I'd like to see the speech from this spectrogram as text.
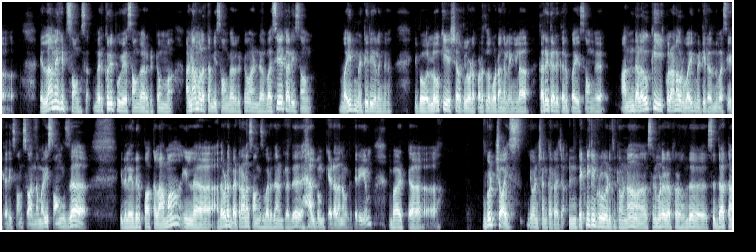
uh, எல்லாமே ஹிட் சாங்ஸ் மெர்க்குரி பூவே சாங்காக இருக்கட்டும் அண்ணாமலை தம்பி சாங்காக இருக்கட்டும் அண்ட் வசியகாரி சாங் வைப் மெட்டீரியலுங்க இப்போ லோகேஷ் அவர்களோட படத்தில் போட்டாங்க இல்லைங்களா? கரு கரு கருப்பாய் சாங்கு அந்த அளவுக்கு ஈக்குவலான ஒரு வைப் மெட்டீரியல் வந்து வசியக்கரி சாங் ஸோ அந்த மாதிரி சாங்ஸை இதில் எதிர்பார்க்கலாமா? இல்லை அதோட பெட்டரான சாங்ஸ் வருதான்றது ஆல்பம் கேட்டால் தான் நமக்கு தெரியும். But good choice Yuvan Shankar Raja technical group எடுத்துட்டோம்னா சினிமாடோகிராஃபர் வந்து சித்தார்த்தா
